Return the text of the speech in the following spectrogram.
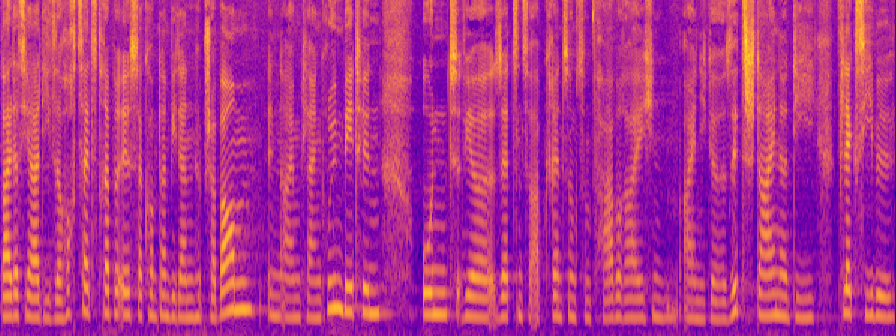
weil das ja diese Hochzeitstreppe ist. Da kommt dann wieder ein hübscher Baum in einem kleinen Grünbeet hin. Und wir setzen zur Abgrenzung zum Fahrbereich einige Sitzsteine, die flexibel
